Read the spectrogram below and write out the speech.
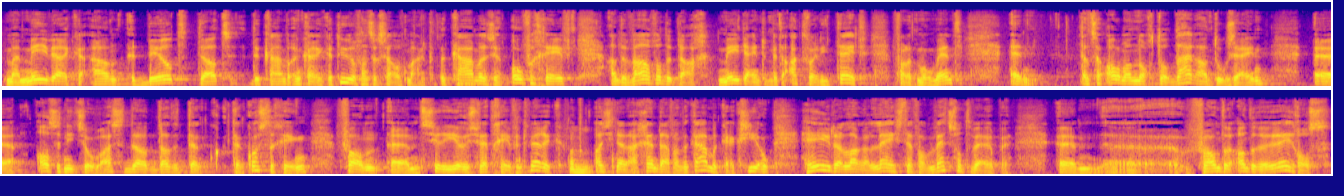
Maar meewerken aan het beeld dat de Kamer een karikatuur van zichzelf maakt. Dat de Kamer zich overgeeft aan de waan van de dag. Meedijnt met de actualiteit van het moment. En dat zou allemaal nog tot daaraan toe zijn... Uh, als het niet zo was dat, dat het ten, ten koste ging van um, serieus wetgevend werk. Want mm. als je naar de agenda van de Kamer kijkt... zie je ook hele lange lijsten van wetsontwerpen. Um, uh, voor andere regels.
